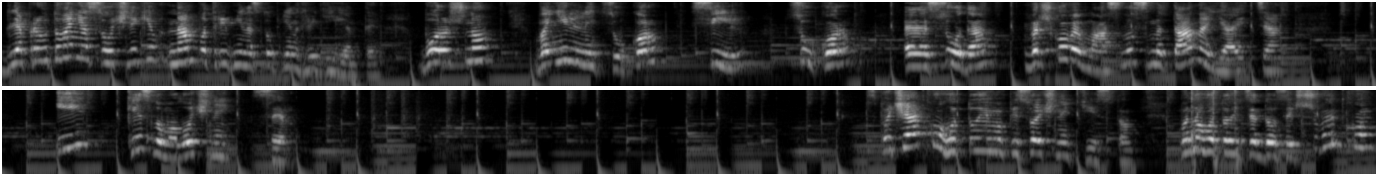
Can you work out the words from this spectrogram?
Для приготування сочників нам потрібні наступні інгредієнти: борошно, ванільний цукор, сіль, цукор, е, сода, вершкове масло, сметана, яйця і кисломолочний сир. Спочатку готуємо пісочне тісто. Воно готується досить швидко.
